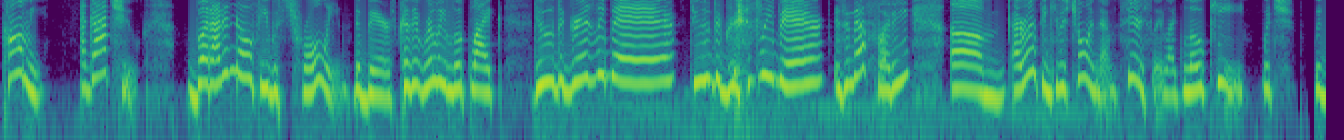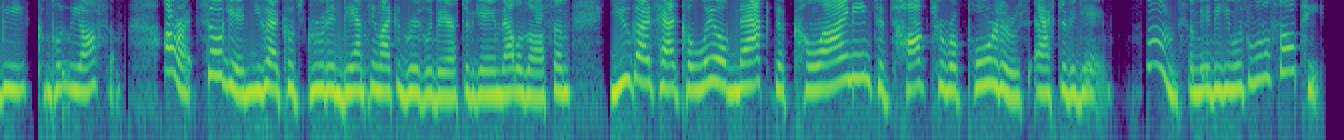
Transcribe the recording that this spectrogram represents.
Call me. I got you. But I didn't know if he was trolling the Bears because it really looked like, do the grizzly bear, do the grizzly bear. Isn't that funny? Um, I really think he was trolling them, seriously, like low key, which would be completely awesome. All right, so again, you had Coach Gruden dancing like a grizzly bear after the game. That was awesome. You guys had Khalil Mack declining to talk to reporters after the game. Hmm, so maybe he was a little salty.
